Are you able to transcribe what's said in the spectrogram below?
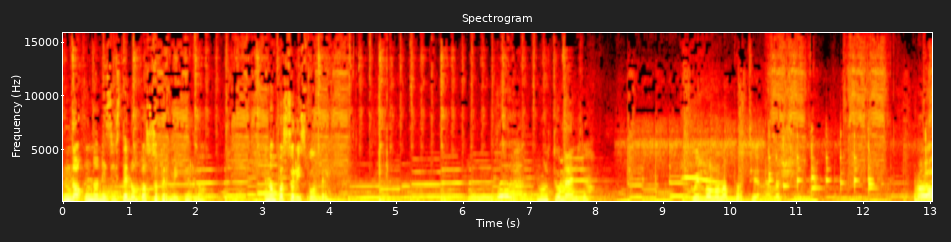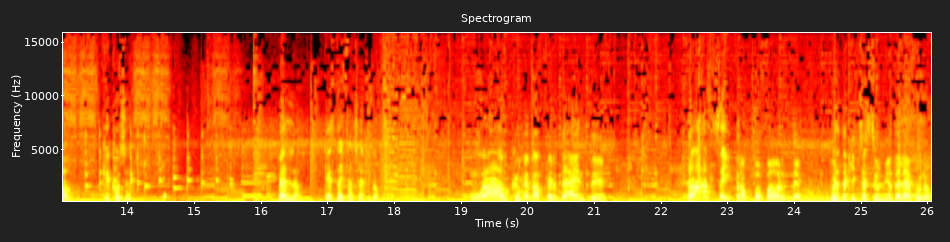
No, non esiste, non posso permetterlo. Non posso rispondere. Ah, molto meglio. Quello non appartiene alla scimmia. Oh, che cos'è? Bella, che stai facendo? Wow, come va perdente! Ah, sei troppo forte! Guarda chi c'è sul mio telefono!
